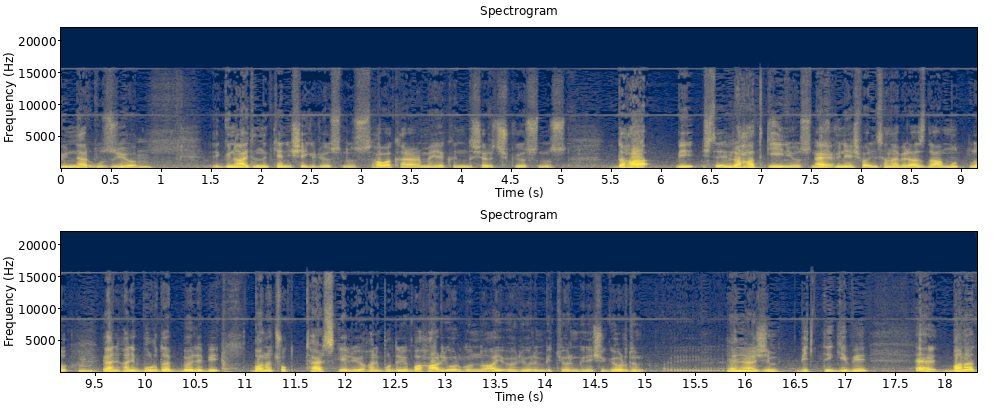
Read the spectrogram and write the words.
günler uzuyor. Hı hı. E, gün aydınlıkken işe giriyorsunuz, hava kararmaya yakın dışarı çıkıyorsunuz. Daha bir işte Hı-hı. rahat giyiniyorsunuz. Evet. Güneş var. insanlar biraz daha mutlu. Hı-hı. Yani hani burada böyle bir bana çok ters geliyor. Hani burada bir bahar yorgunluğu. Ay ölüyorum, bitiyorum. Güneşi gördüm. Hı-hı. Enerjim bitti gibi. Evet. Bana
